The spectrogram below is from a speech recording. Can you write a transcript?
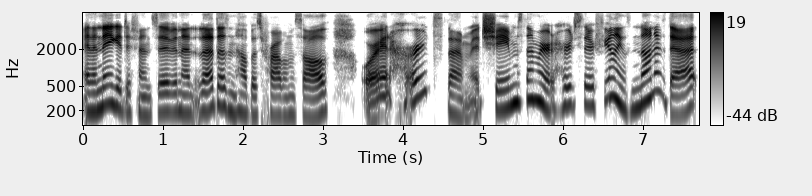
And then they get defensive and that, that doesn't help us problem solve. Or it hurts them. It shames them or it hurts their feelings. None of that,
